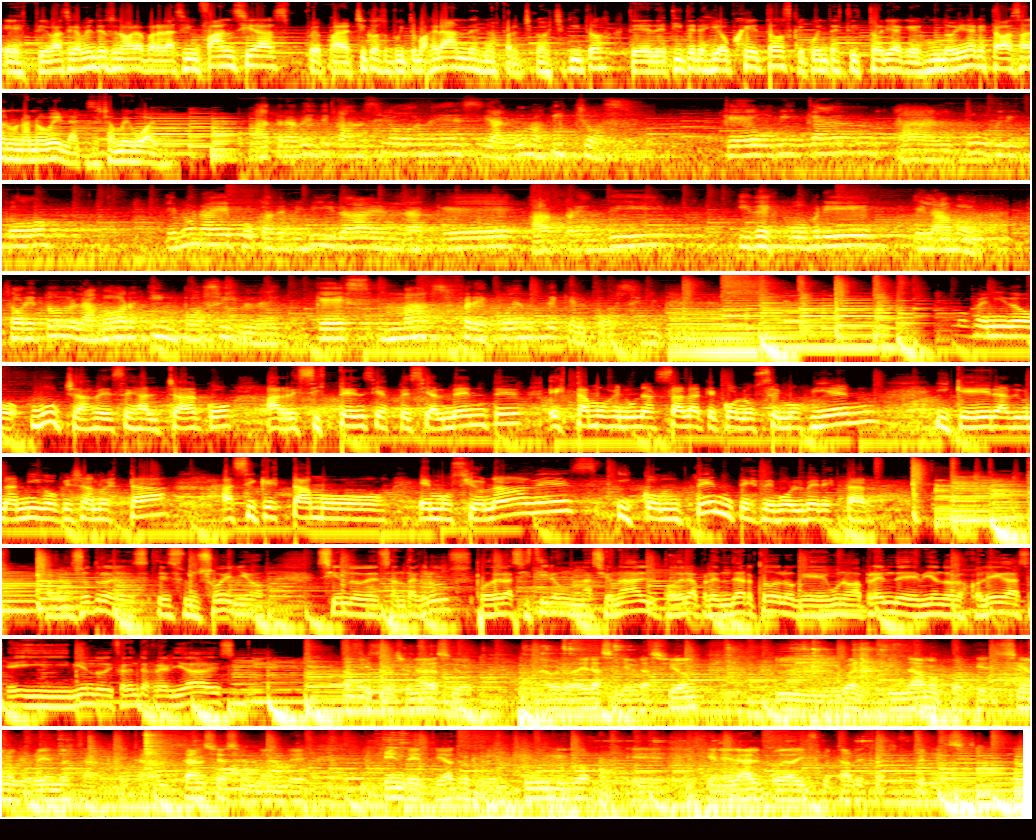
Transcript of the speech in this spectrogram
Este, básicamente es una obra para las infancias, para chicos un poquito más grandes, no es para chicos chiquitos, de, de títeres y objetos, que cuenta esta historia que es Mundo que está basada en una novela que se llama igual. A través de canciones y algunos dichos que ubican al público en una época de mi vida en la que aprendí y descubrí el amor, sobre todo el amor imposible, que es más frecuente que el posible. Hemos venido muchas veces al Chaco, a Resistencia especialmente. Estamos en una sala que conocemos bien y que era de un amigo que ya no está, así que estamos emocionados y contentes de volver a estar. Para nosotros es, un sueño, siendo de Santa Cruz, poder asistir a un nacional, poder aprender todo lo que uno aprende viendo a los colegas y viendo diferentes realidades. La fiesta nacional ha sido una verdadera celebración y bueno, brindamos porque sigan ocurriendo estas, instancias en donde gente de teatro, pero el público eh, en general pueda disfrutar de estas experiencias.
